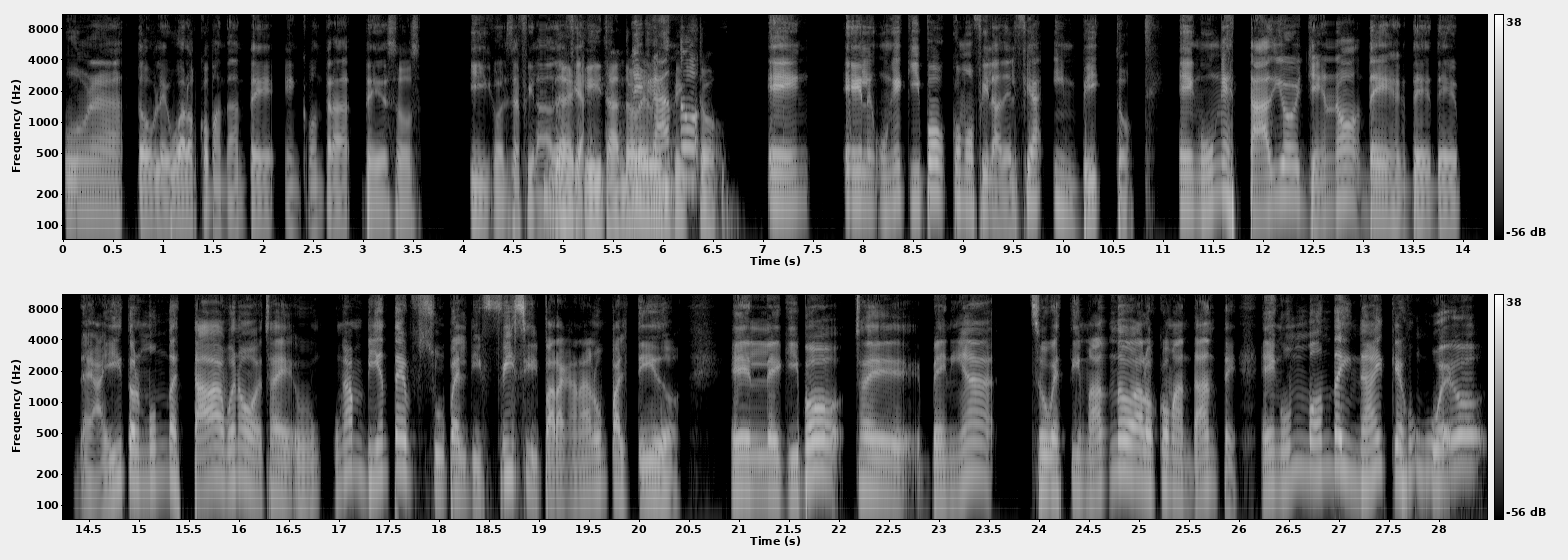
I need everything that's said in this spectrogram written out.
una W a los comandantes en contra de esos Eagles de De Filadelfia. quitándole el invicto. en el- un equipo como Filadelfia invicto, en un estadio lleno de, de, de- ahí todo el mundo estaba, bueno, o sea, un, un ambiente súper difícil para ganar un partido. El equipo se venía subestimando a los comandantes en un Monday Night que es un juego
